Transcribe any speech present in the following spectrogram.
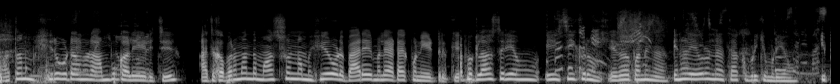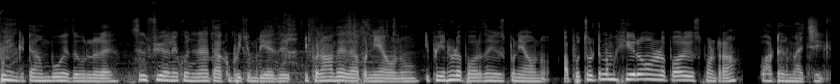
பார்த்தா நம்ம ஹீரோட அவனோட அம்பு காலியாயிடுச்சு. அதுக்கப்புறமா அந்த மாஸ்டரும் நம்ம ஹீரோட பேரியர் மேலே அட்டாக் பண்ணிட்டு இருக்கு. அப்போ கிளாஸ் தெரியாவும் ஏய் சீக்கிரம் ஏதாவது பண்ணுங்க. என்னால் எவ்வளோ நேரம் தாக்கு பிடிக்க முடியும்? இப்போ என்கிட்ட அம்பும் எதுவும் இல்லை செல்ஃபியாலே கொஞ்ச நேரம் தாக்கு பிடிக்க முடியாது. இப்போ நான் தான் எதாவது பண்ணி ஆகணும். இப்போ என்னோட பவர் தான் யூஸ் பண்ணி ஆகணும். அப்போ சொல்லிட்டு நம்ம ஹீரோ அவனோட பவர் யூஸ் பண்ணுறான் வாட்டர் மேஜிக்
